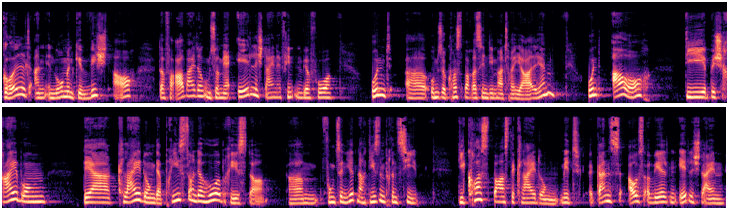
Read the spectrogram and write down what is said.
Gold an enormem Gewicht auch der Verarbeitung, umso mehr Edelsteine finden wir vor. Und äh, umso kostbarer sind die Materialien. Und auch die Beschreibung der Kleidung der Priester und der Hohepriester ähm, funktioniert nach diesem Prinzip. Die kostbarste Kleidung mit ganz auserwählten Edelsteinen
